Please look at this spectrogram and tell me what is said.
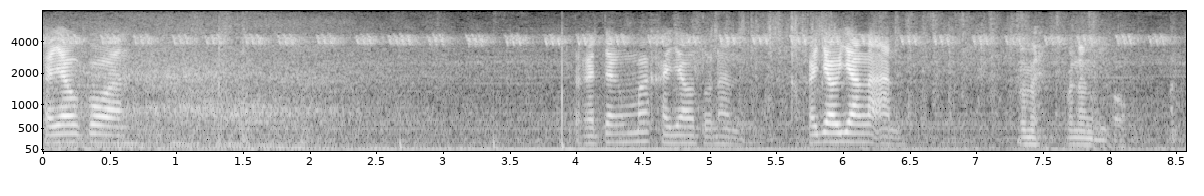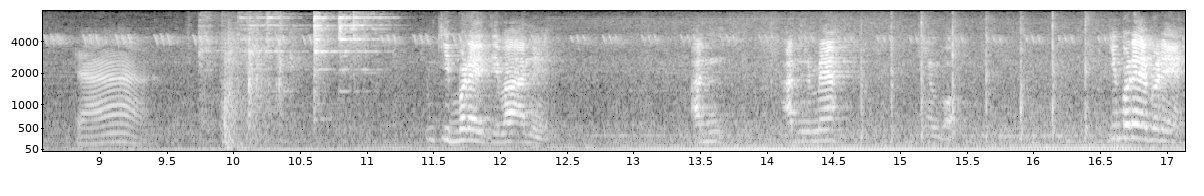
เขย่าก่อนแล้วก็จังมาเขย่าตัวนั้นเขย่าอย่างละอันไม่ไหมมานั่งอยู่เขาจ้ามันกินบ่ได้ติว่าอันนี้อันอันนี้แม่ยังบอกกินบ่ได้ปะเนี่ย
